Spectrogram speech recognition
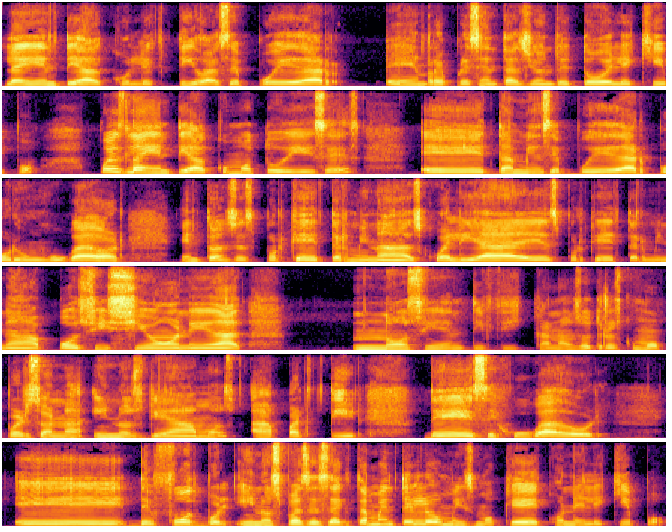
la identidad colectiva se puede dar en representación de todo el equipo, pues la identidad, como tú dices, eh, también se puede dar por un jugador. Entonces, porque determinadas cualidades, porque determinada posición, edad, nos identifica a nosotros como persona y nos guiamos a partir de ese jugador eh, de fútbol. Y nos pasa exactamente lo mismo que con el equipo.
